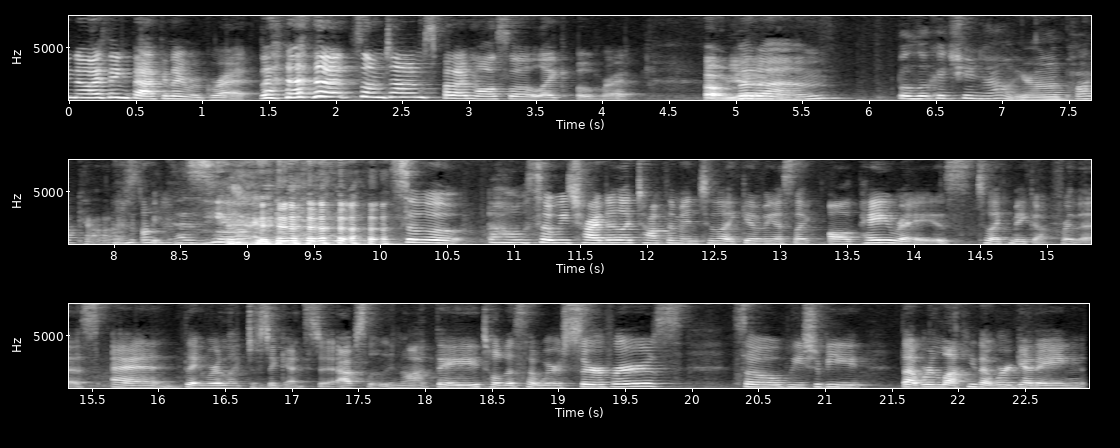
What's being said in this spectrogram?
you know i think back and i regret that sometimes but i'm also like over it Oh yeah. but um But look at you now. You're on a podcast because you So oh, so we tried to like talk them into like giving us like all pay raise to like make up for this, and they were like just against it. Absolutely not. They told us that we're servers, so we should be that we're lucky that we're getting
